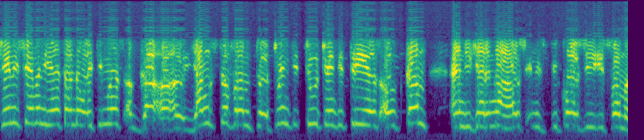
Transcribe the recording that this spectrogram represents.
27 years on the waiting list. A, a, youngster from 22, 23 years old come and he getting a house and it's because he is from,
